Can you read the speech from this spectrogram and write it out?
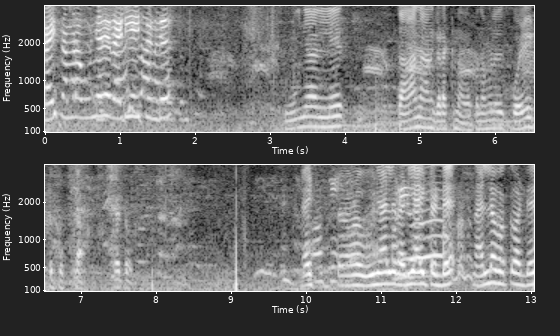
ഗൈസ് നമ്മുടെ ഊഞ്ഞാൽ റെഡി ആയിട്ടുണ്ട്. ഊഞ്ഞാലിന് താനാണ് കിടക്കുന്നത്. അപ്പൊ നമ്മൾ പുഴയിട്ട് പൊക്കാം. കേട്ടോ? നമ്മൾ ഊഞ്ഞാലിന് റെഡി ആയിട്ടുണ്ട്. നല്ല പൊക്കമുണ്ട്.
